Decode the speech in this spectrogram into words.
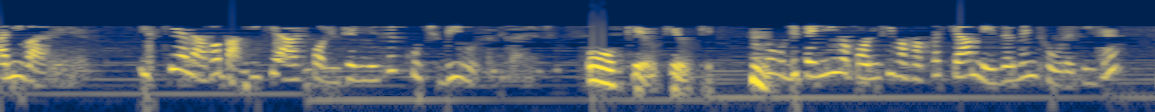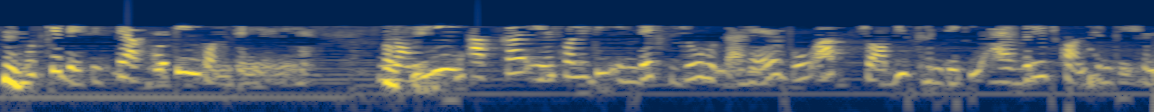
अनिवार्य है इसके अलावा बाकी के आठ पॉल्यूटेंट में से कुछ भी हो सकता है ओके ओके ओके तो डिपेंडिंग अपॉन की वहाँ पर क्या मेज़रमेंट हो रही है हम्म। उसके बेसिस पे आपको तीन पॉल्यूटेंट लेने हैं नॉर्मली Okay. आपका एयर क्वालिटी इंडेक्स जो होता है वो आप 24 घंटे की एवरेज कॉन्सेंट्रेशन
